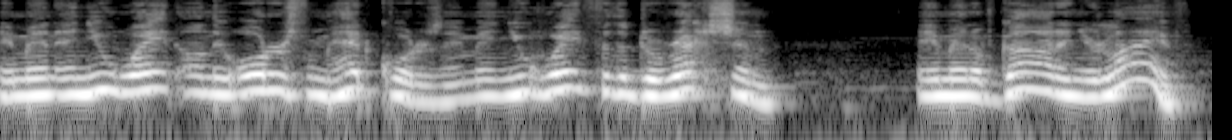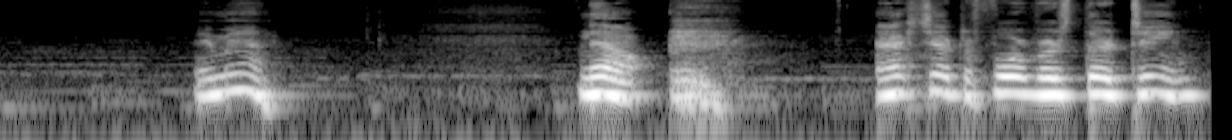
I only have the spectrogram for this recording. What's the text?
Amen. And you wait on the orders from headquarters. Amen. You wait for the direction, amen, of God in your life. Amen. Now, Acts chapter 4, verse 13.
